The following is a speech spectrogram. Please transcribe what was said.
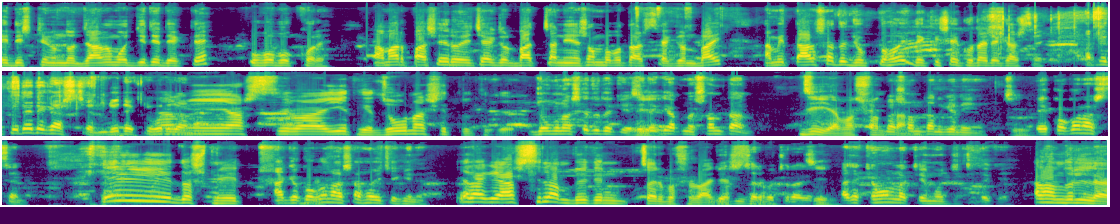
এই দৃষ্টিনন্দন জামে মসজিদটি দেখতে উপভোগ করে। আমার পাশে রয়েছে একজন বাচ্চা নিয়ে সম্ভবত আসছে একজন ভাই। আমি তার সাথে যুক্ত হই দেখি সে কোথায় থেকে আসছে। আপনি কোথায় থেকে আসছেন? যদি একটু করে আমি আসছি বা ইয়ে থেকে যৌনা সেতু থেকে। যমুনা সেতু থেকে? এটা কি আপনার সন্তান? জি আমার সন্তান। সন্তানকে নিয়ে? জি। এ কখন আসছেন? এই দশ মিনিট। আগে কখন আসা হয়েছে কিনা? এর আগে আসছিলাম দুই তিন চার বছর আগে চার বছর আগে। আচ্ছা কেমন লাগছে এই মসজিদটা দেখে? আলহামদুলিল্লাহ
